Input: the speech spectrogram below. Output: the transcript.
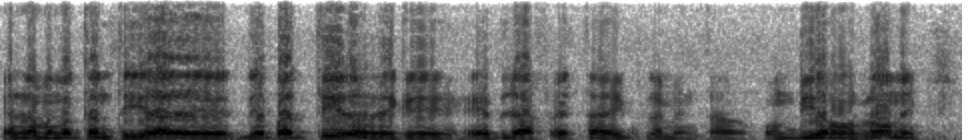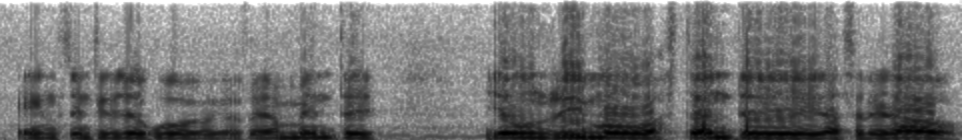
en la menor cantidad de, partidos de que el draft está implementado, con 10 honrones en 32 juegos, realmente ya un ritmo bastante acelerado.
